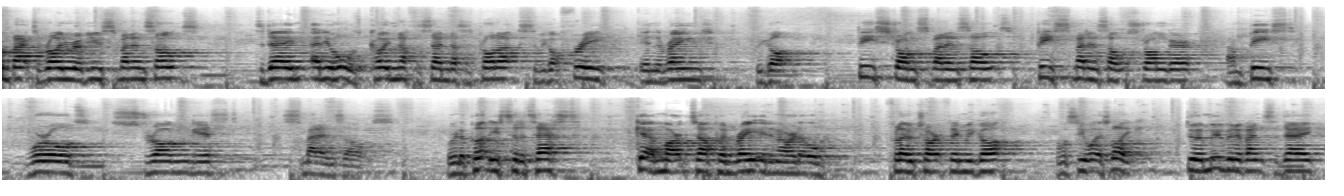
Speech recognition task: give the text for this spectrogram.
And welcome back to Rhino's Review Smelling Salts. Today Eddie Hall was kind enough to send us his products. So we got three in the range. We got Beast Strong Smelling Salts, Beast Smelling Salt Stronger, and Beast World's Strongest Smelling Salts. We're gonna put these to the test, get them marked up and rated in our little flow chart thing we got, and we'll see what it's like. Doing moving events today,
